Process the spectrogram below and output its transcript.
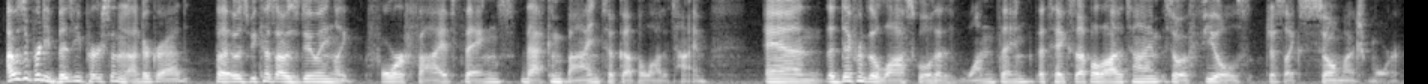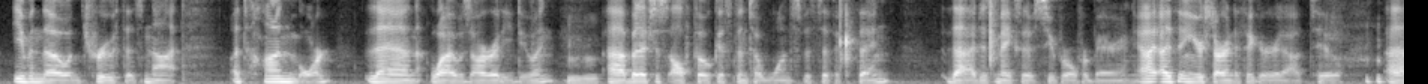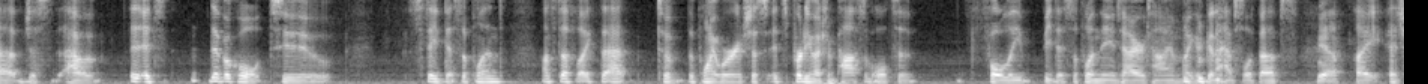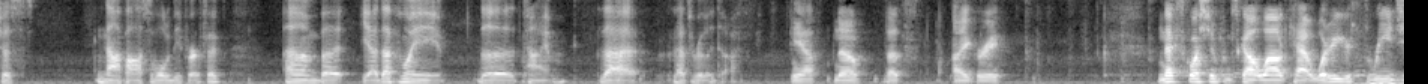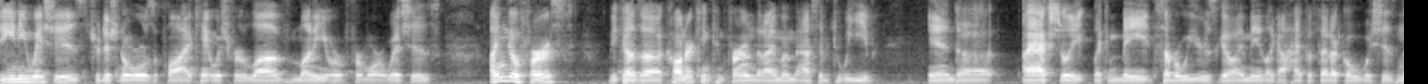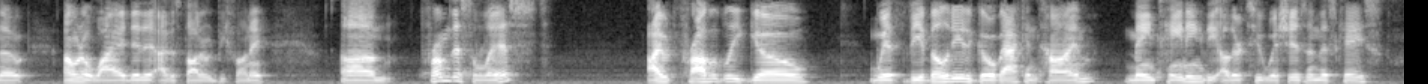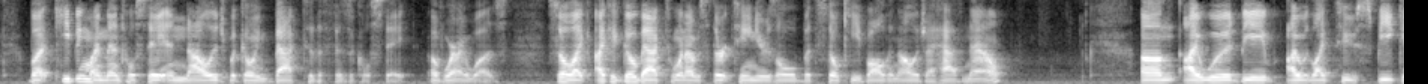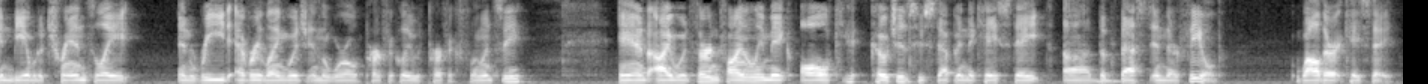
I was a pretty busy person in undergrad, but it was because I was doing like four or five things that combined took up a lot of time. And the difference with law school is that it's one thing that takes up a lot of time, so it feels just like so much more, even though in truth it's not a ton more than what I was already doing. Mm-hmm. Uh, but it's just all focused into one specific thing that just makes it super overbearing. And I, I think you're starting to figure it out too. uh, just how it's difficult to stay disciplined on stuff like that to the point where it's just it's pretty much impossible to fully be disciplined the entire time. Like you're gonna have slip ups. Yeah. Like it's just not possible to be perfect. Um, but yeah, definitely the time that that's really tough. Yeah. No, that's I agree. Next question from Scott Wildcat. What are your three genie wishes? Traditional rules apply. Can't wish for love, money, or for more wishes. I can go first because uh, Connor can confirm that I'm a massive dweeb, and uh, I actually like made several years ago. I made like a hypothetical wishes note. I don't know why I did it. I just thought it would be funny. Um, from this list, I would probably go with the ability to go back in time, maintaining the other two wishes in this case, but keeping my mental state and knowledge, but going back to the physical state of where I was. So, like, I could go back to when I was 13 years old, but still keep all the knowledge I have now. Um, I would be, I would like to speak and be able to translate and read every language in the world perfectly with perfect fluency. And I would third and finally make all coaches who step into K State uh, the best in their field while they're at K State.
